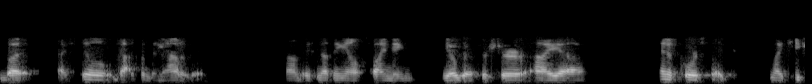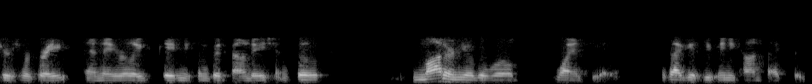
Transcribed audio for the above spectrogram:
but I still got something out of it. Um, if nothing else, finding yoga for sure. I, uh, and of course, like my teachers were great and they really gave me some good foundation. So modern yoga world, YMCA if that gives you any context, it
